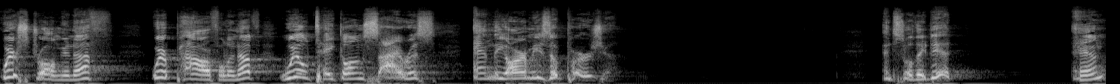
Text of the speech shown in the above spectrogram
we're strong enough, we're powerful enough, we'll take on Cyrus and the armies of Persia. And so they did. And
